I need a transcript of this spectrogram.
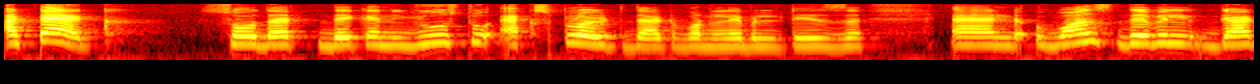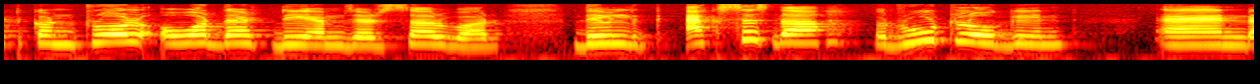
attack so that they can use to exploit that vulnerabilities and once they will get control over that DMZ server they will access the root login. And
